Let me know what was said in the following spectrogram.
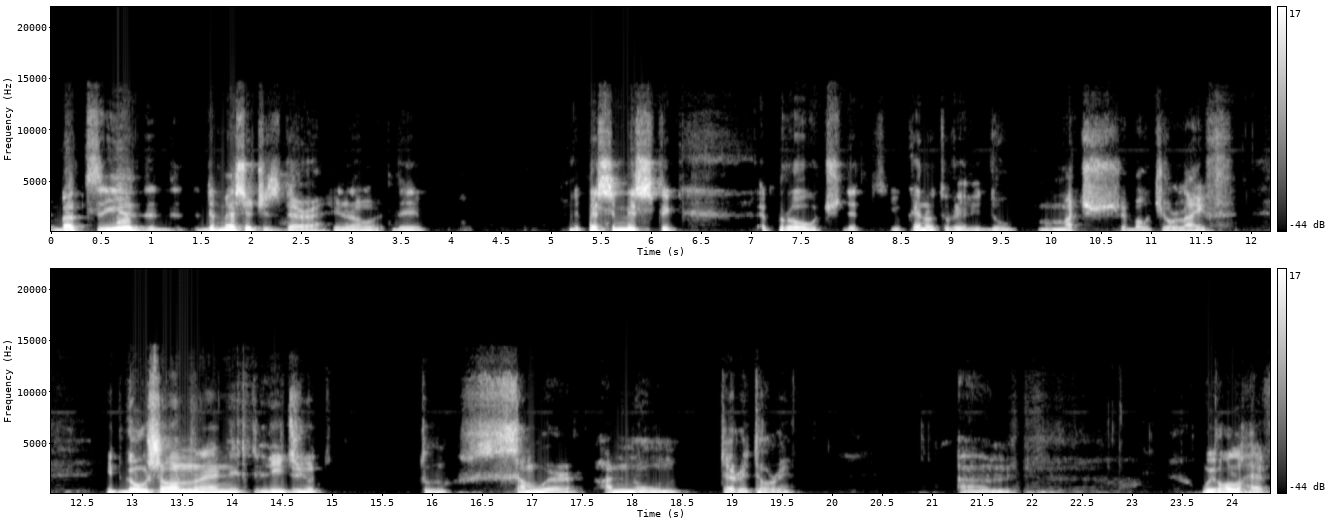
But yeah, the, the message is there, you know, the, the pessimistic approach that you cannot really do much about your life. It goes on and it leads you to somewhere unknown territory. Um, we all have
